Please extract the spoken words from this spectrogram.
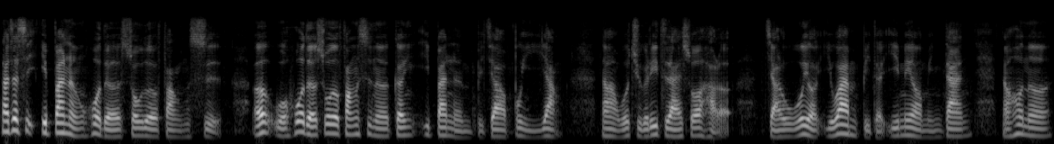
那这是一般人获得收的方式，而我获得收的方式呢，跟一般人比较不一样。那我举个例子来说好了，假如我有一万笔的 email 名单，然后呢，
